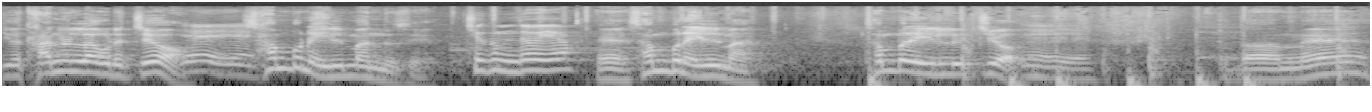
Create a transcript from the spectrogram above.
이거 다 넣으려고 그랬죠? 예, 예. 3분의 1만 넣으세요. 지금 넣어요? 네, 3분의 1만. 3분의 1 넣죠? 예, 예. 그다음에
